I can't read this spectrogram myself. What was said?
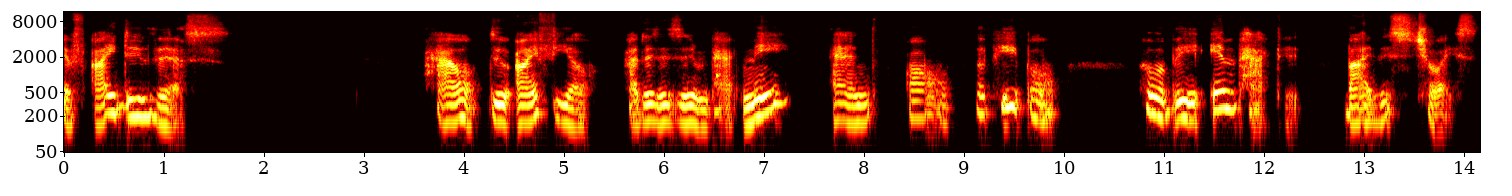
if I do this, how do I feel? How does it impact me and all the people who will be impacted by this choice?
